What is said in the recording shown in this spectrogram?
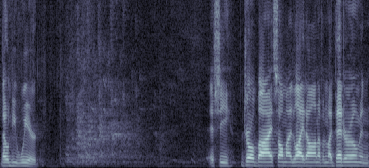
That would be weird. if she drove by, saw my light on up in my bedroom, and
